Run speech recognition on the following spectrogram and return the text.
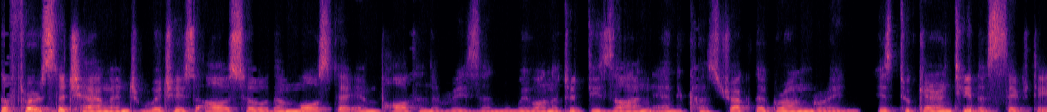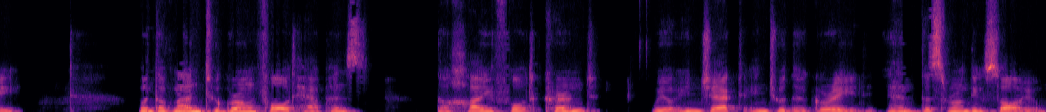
The first challenge, which is also the most important reason we wanted to design and construct the ground grid, is to guarantee the safety. When the line to ground fault happens, the high fault current will inject into the grid and the surrounding soil,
